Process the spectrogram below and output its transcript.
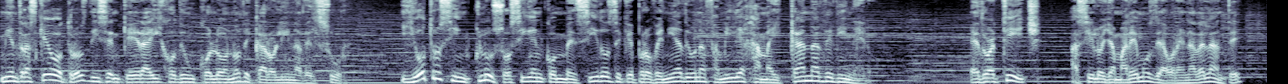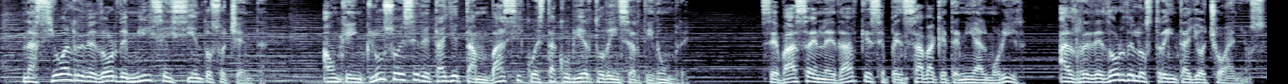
mientras que otros dicen que era hijo de un colono de Carolina del Sur. Y otros incluso siguen convencidos de que provenía de una familia jamaicana de dinero. Edward Teach, así lo llamaremos de ahora en adelante, nació alrededor de 1680, aunque incluso ese detalle tan básico está cubierto de incertidumbre se basa en la edad que se pensaba que tenía al morir, alrededor de los 38 años.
